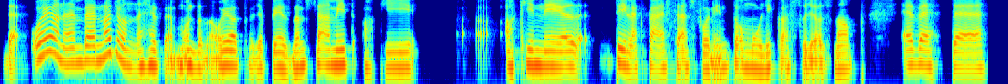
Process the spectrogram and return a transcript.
de olyan ember nagyon nehezen mondana olyat, hogy a pénz nem számít, aki, akinél tényleg pár száz forinton múlik az, hogy aznap evette,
